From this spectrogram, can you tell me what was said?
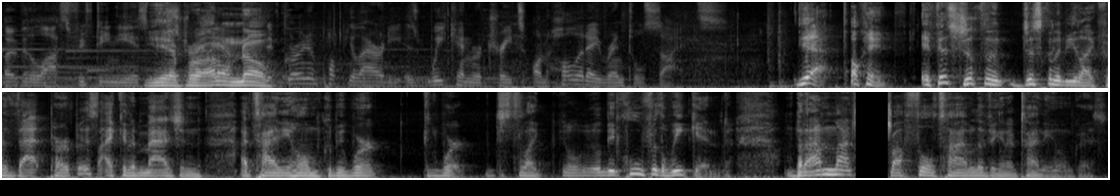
Over the last 15 years, Yeah, bro, I don't know. They've grown in popularity as weekend retreats on holiday rental sites. Yeah. Okay. If it's just just going to be like for that purpose, I can imagine a tiny home could be work could work just like you know it'll be cool for the weekend. But I'm not about full time living in a tiny home, guys.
